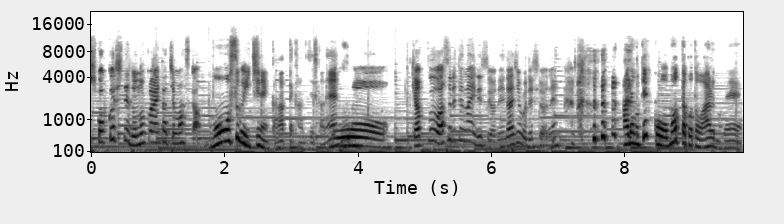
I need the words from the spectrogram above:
帰国してどのくらい経ちますか？もうすぐ1年かなって感じですかね。おお、ギャップ忘れてないですよね。大丈夫ですよね。あでも結構思ったことはあるので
